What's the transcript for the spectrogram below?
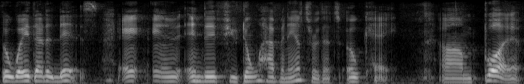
the way that it is? And and, and if you don't have an answer, that's okay. Um, but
